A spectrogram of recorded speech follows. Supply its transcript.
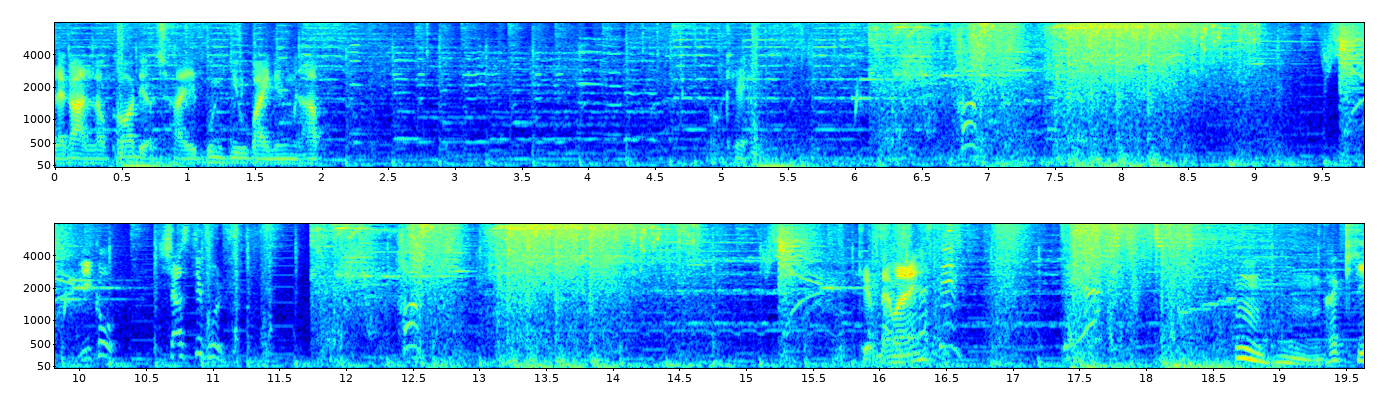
แล้วกัน แล้วก็เดี๋ยวใช้บุญฮิวใบหนึ่งนะครับโอเค 行こうシャスティフル เก็บได้ไหม ません อืมหืมถ้าคี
